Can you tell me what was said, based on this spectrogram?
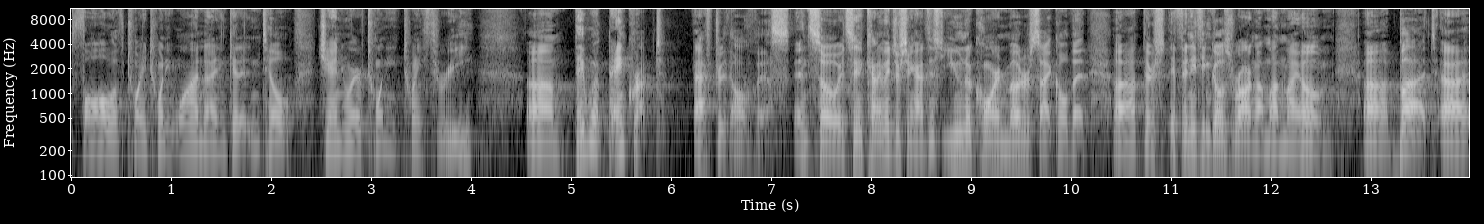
fall of 2021. I didn't get it until January of 2023. Um, they went bankrupt after all this. And so it's kind of interesting. I have this unicorn motorcycle that uh, there's, if anything goes wrong, I'm on my own. Uh, but uh,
